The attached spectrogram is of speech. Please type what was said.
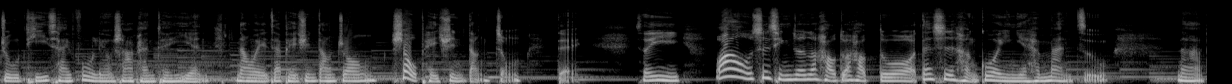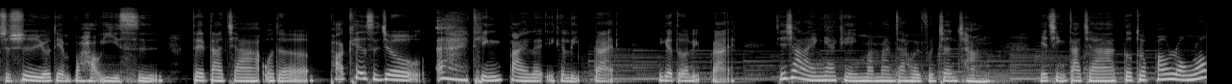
主题财富流沙盘推演，那我也在培训当中，受培训当中，对，所以哇哦，事情真的好多好多，但是很过瘾，也很满足。那只是有点不好意思，对大家，我的 podcast 就哎停摆了一个礼拜，一个多礼拜。接下来应该可以慢慢再恢复正常，也请大家多多包容喽。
